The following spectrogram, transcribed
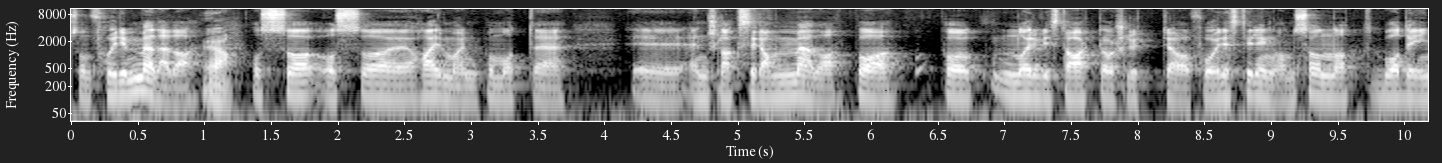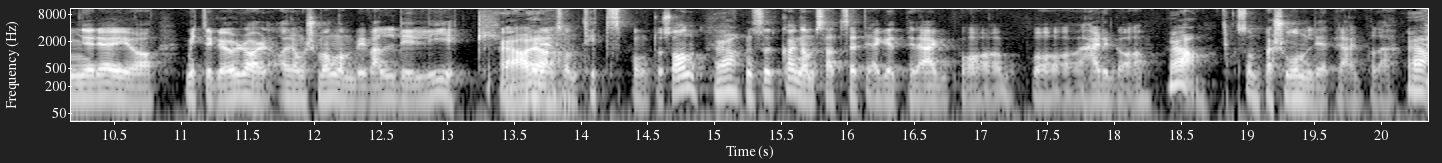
som former det, da. Ja. Og, så, og så har man på en måte eh, en slags ramme da, på, på når vi starter og slutter og forestillingene, sånn at både Inderøy og Midtre Gauldal arrangementene blir veldig like Ja, ja. en sånn tidspunkt og sånn. Ja. Men så kan de sette sitt eget preg på, på helga, Ja. sånn personlige preg på det. ja.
